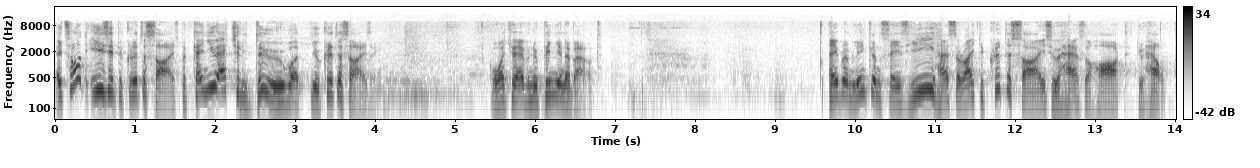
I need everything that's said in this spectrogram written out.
it's not easy to criticize, but can you actually do what you're criticizing? Or what you have an opinion about? Abraham Lincoln says he has the right to criticize who has the heart to help.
